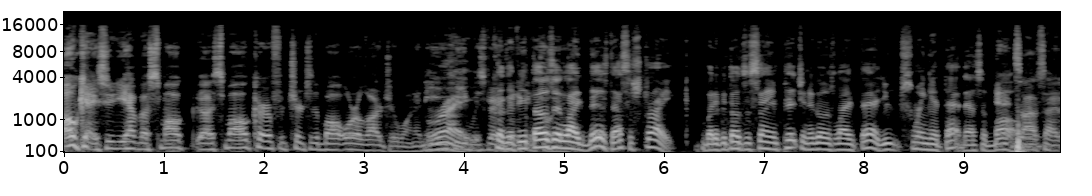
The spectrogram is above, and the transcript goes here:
Okay. So you have a small, a small curve for church of the ball or a larger one, and he, he right. was very Because if he throws it like this, that's a strike. But if he throws the same pitch and it goes like that, you swing at that, that's a and ball. it's outside.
